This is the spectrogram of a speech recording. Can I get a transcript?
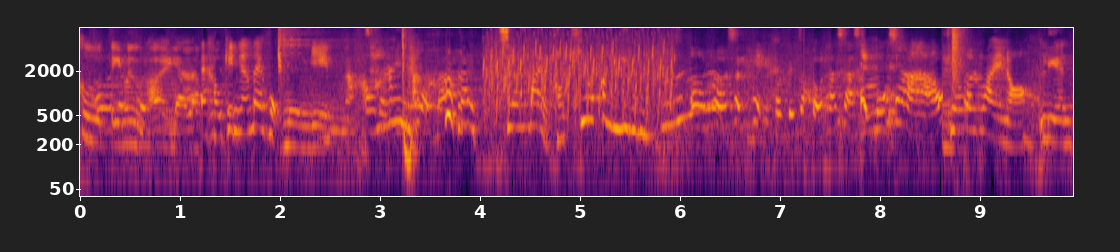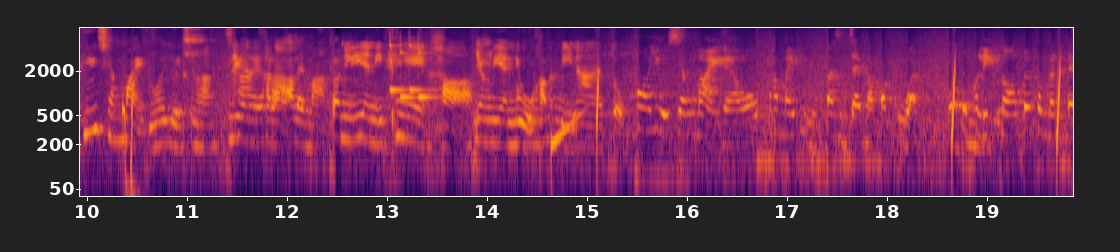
คืนตีหนึ่งอะไรอย่างเงี้ยแต่เขากินกันตั้งแต่หกโมงเย็นนะคะใช่โหดมาก เลยเชียงใหม่เขาเที่ยวกันเร็วเออเธอฉันเห็นคนไปจองโต๊ะท่าช้างเจ็ดโมงเช้า เที่ยวกันไวเนาะเรียนที่เชียงใหม่ด้วยเลยใช่ไหมเรียนคณะอะไรมา ตอนนี้เรียนนิเทศค่ะ ยังเรียนอยู่ค่ะปีหน้าจะจบ พออยู่เชียงใหม่แล้วทำไมถึงตัดสินใจมาประกวด บุคลิกน้องเป็นคนแม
